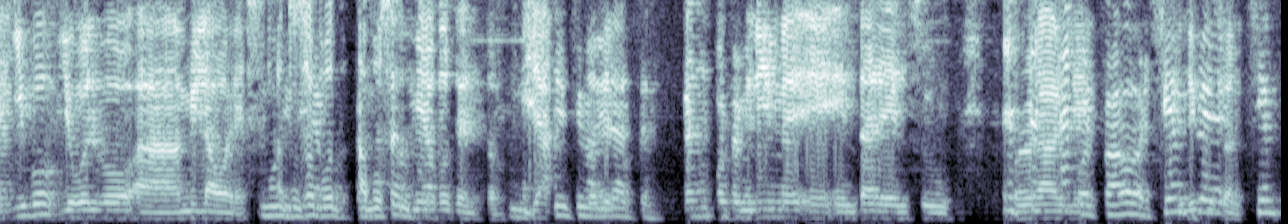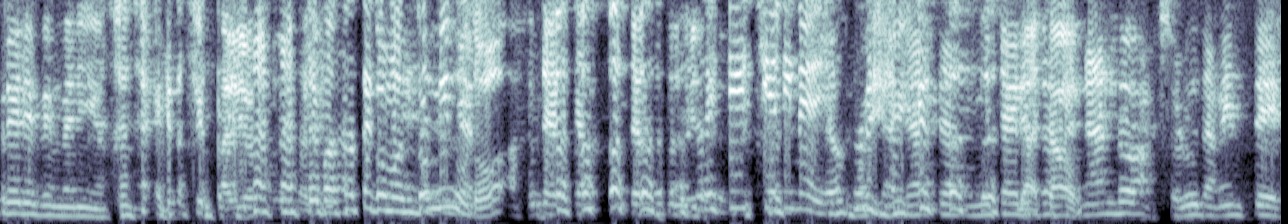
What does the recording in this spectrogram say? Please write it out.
equipo. Yo vuelvo a mis labores. Muy a tus aposentos. Mi aposento. Ya. Muchísimas gracias. Gracias por permitirme eh, entrar en su honorable Por favor, siempre, siempre eres bienvenido. Gracias. Adiós. Te pasaste como en dos minutos. Siete y medio. Muchas gracias, muchas gracias chao. Fernando. Absolutamente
